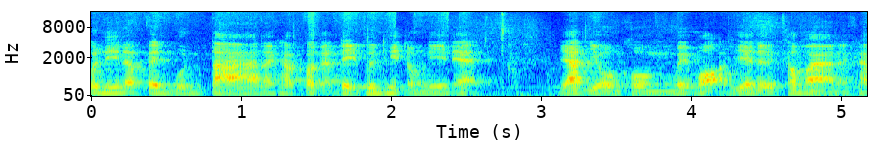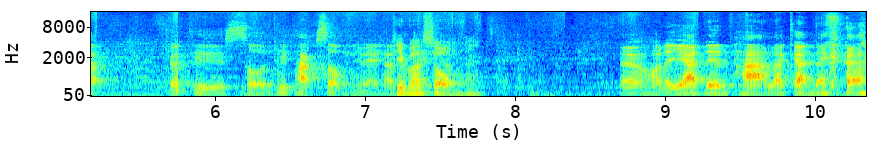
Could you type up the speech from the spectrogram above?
คุณผู้ชมครับวันนี้นะเป็นบุญตานะครับ ปกติพื้นที่ตรงนี้เนี่ยญาติโยมคงไม่เหมาะที่จะเดินเข้ามานะครับ ก็คือโซนที่พักส่งฆ์ใช่ไหมครับที่พักสงฆ์ฮะ แต่ก็ขออนุญาตเดินผ่านแล้วกันนะครับ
